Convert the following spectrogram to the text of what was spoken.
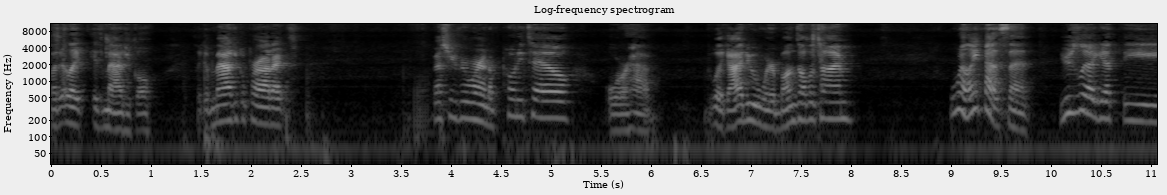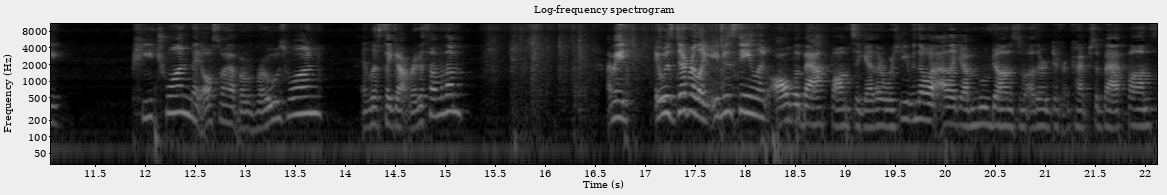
But it like is magical. It's like a magical product. Especially if you're wearing a ponytail or have, like I do, and wear buns all the time. Ooh, I like that scent. Usually I get the peach one. They also have a rose one. Unless they got rid of some of them. I mean, it was different. Like even seeing like all the bath bombs together, which even though I like I moved on to some other different types of bath bombs,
